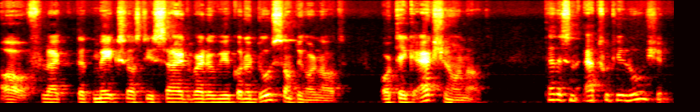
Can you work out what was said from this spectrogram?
of, like that makes us decide whether we're going to do something or not or take action or not. That is an absolute illusion.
